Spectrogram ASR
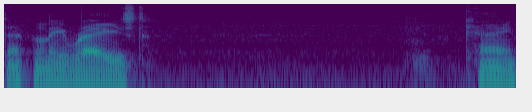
Definitely raised. Okay.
